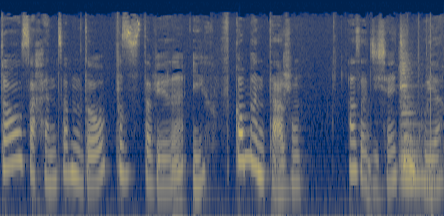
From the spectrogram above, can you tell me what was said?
to zachęcam do pozostawienia ich w komentarzu. A za dzisiaj dziękuję.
